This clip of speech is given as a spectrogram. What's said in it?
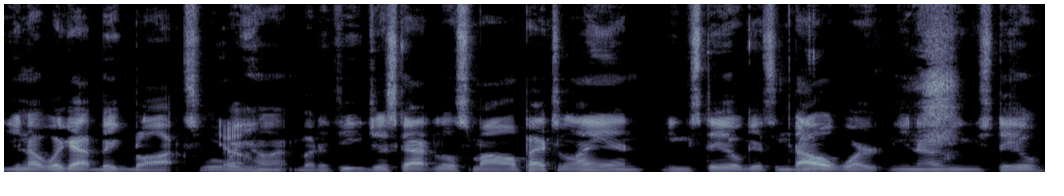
You know, we got big blocks where we hunt, but if you just got a little small patch of land, you can still get some dog work. You know, you can still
